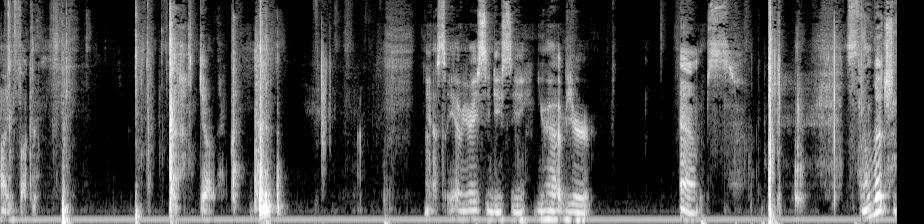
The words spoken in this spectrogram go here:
Oh, you fucker. Get out of there. Yeah, so you have your ACDC, you have your amps. Bitch.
